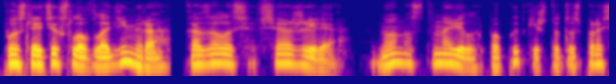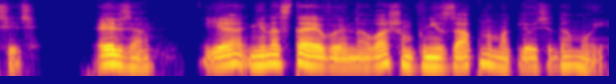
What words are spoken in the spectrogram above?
После этих слов Владимира, казалось, все ожили, но он остановил их попытки что-то спросить. «Эльза, я не настаиваю на вашем внезапном отлете домой.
